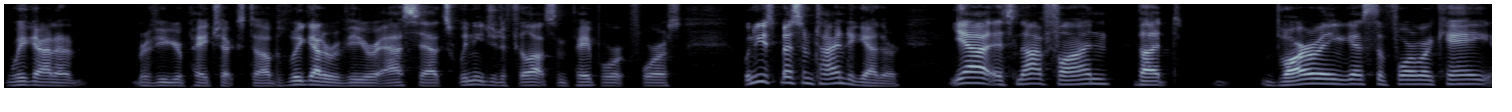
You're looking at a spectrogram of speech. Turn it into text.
We got to review your paycheck stubs. We got to review your assets. We need you to fill out some paperwork for us. We need to spend some time together. Yeah, it's not fun, but borrowing against the 401k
